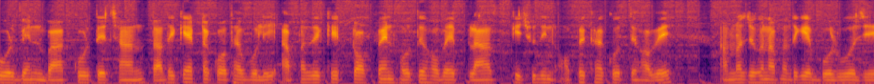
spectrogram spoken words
করবেন বা করতে চান, তাদেরকে একটা কথা বলি, আপনাদেরকে টপ ফ্যান হতে হবে প্লাস কিছুদিন অপেক্ষা করতে হবে। আমরা যখন আপনাদেরকে বলব যে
